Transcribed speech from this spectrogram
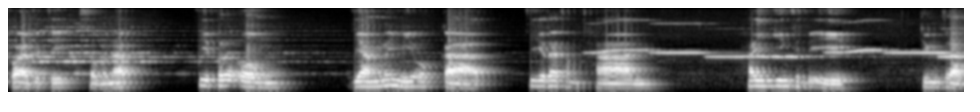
ความปิติสมนัตที่พระองค์ยังไม่มีโอกาสที่จะได้ทำทาน ให้ยิ่งขึ้นไปอีก จึงตรัส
